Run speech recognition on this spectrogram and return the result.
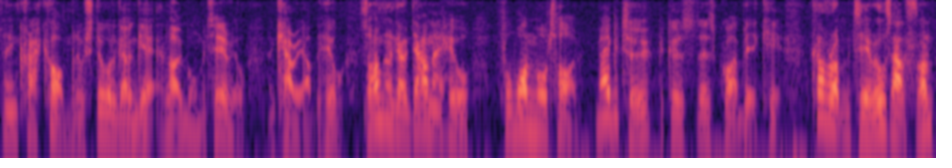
and then crack on. But we're still got to go and get a load more material and carry it up the hill. So I'm going to go down that hill for one more time, maybe two, because there's quite a bit of kit. Cover up materials out front,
